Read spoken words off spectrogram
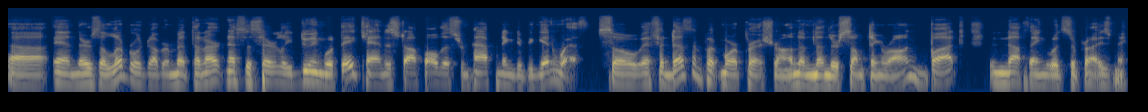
uh, and there's a liberal government that aren't necessarily doing what they can to stop all this from happening to begin with. So if it doesn't put more pressure on them, then there's something wrong. But nothing would surprise me.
